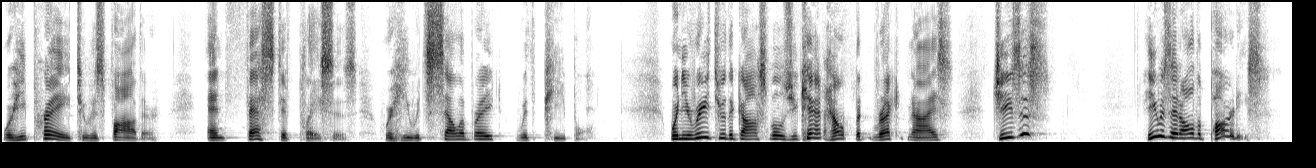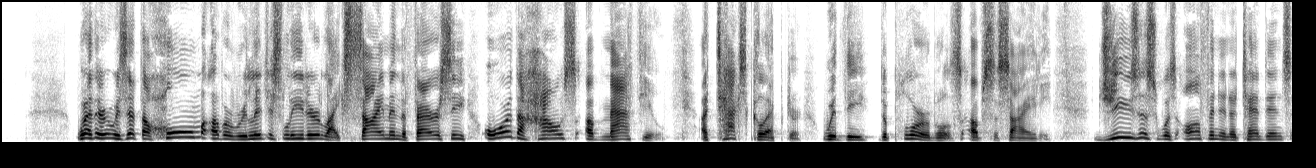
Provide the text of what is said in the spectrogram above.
where he prayed to his Father, and festive places where he would celebrate with people. When you read through the Gospels, you can't help but recognize Jesus, he was at all the parties. Whether it was at the home of a religious leader like Simon the Pharisee or the house of Matthew, a tax collector with the deplorables of society. Jesus was often in attendance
